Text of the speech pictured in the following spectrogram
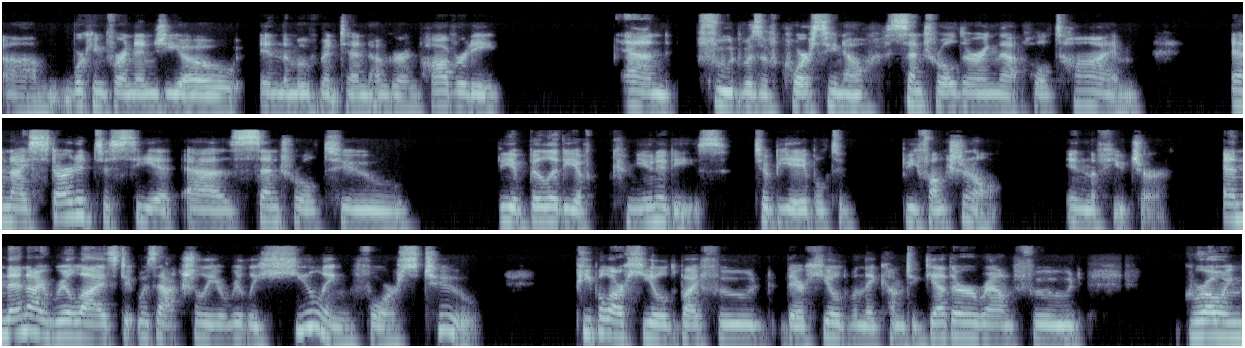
um, working for an NGO in the movement to end hunger and poverty. And food was, of course, you know, central during that whole time. And I started to see it as central to the ability of communities to be able to be functional in the future. And then I realized it was actually a really healing force too. People are healed by food, they're healed when they come together around food growing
